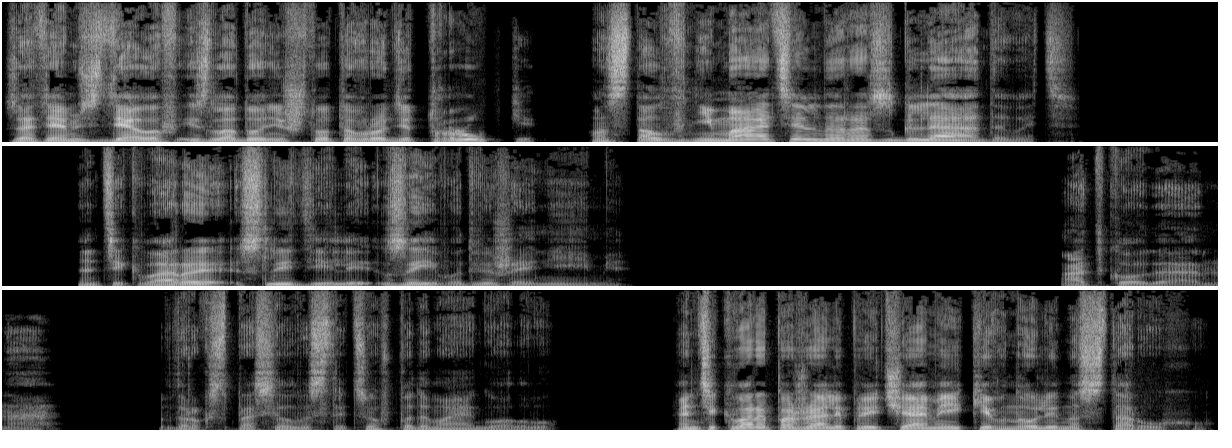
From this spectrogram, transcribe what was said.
Затем, сделав из ладони что-то вроде трубки, он стал внимательно разглядывать. Антиквары следили за его движениями. «Откуда она?» — вдруг спросил Вострецов, поднимая голову. Антиквары пожали плечами и кивнули на старуху.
